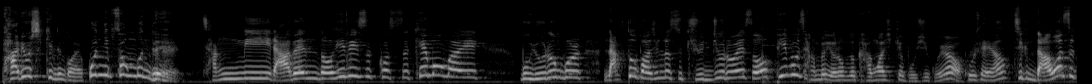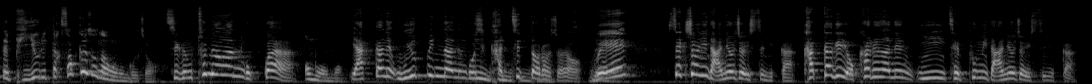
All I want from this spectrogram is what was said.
발효시키는 거예요. 꽃잎 성분들을. 네. 장미, 라벤더, 히비스커스, 캐모마일 뭐 이런 걸 락토바실러스 균주로 해서 피부 장벽 여러분들 강화시켜 보시고요. 보세요. 지금 나왔을 때 비율이 딱 섞여서 나오는 거죠. 지금 투명한 곳과 어머 어머. 약간의 우윳빛 나는 곳이 음, 같이 음, 음. 떨어져요. 네. 왜? 섹션이 나뉘어져 있으니까 각각의 역할을 하는 이 제품이 나뉘어져 있으니까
